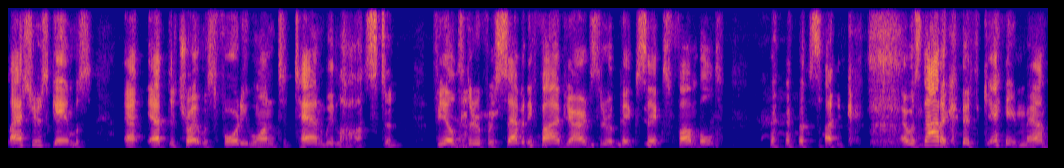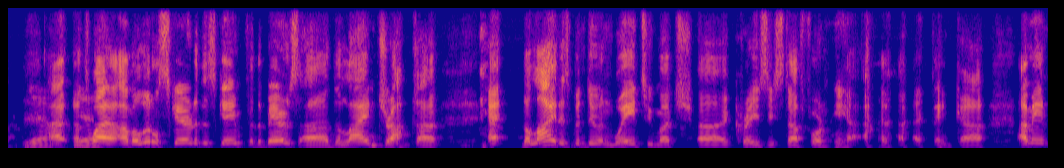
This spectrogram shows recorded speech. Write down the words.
last year's game was at, at Detroit was 41 to 10. We lost. And Fields threw for 75 yards, threw a pick six, fumbled. it was like it was not a good game, man. Yeah, I, that's yeah. why I'm a little scared of this game for the Bears. Uh, the line dropped. Uh, at- the line has been doing way too much uh, crazy stuff for me. I think. Uh, I mean,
